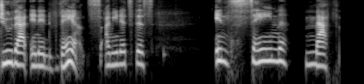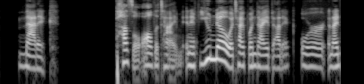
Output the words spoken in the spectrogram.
do that in advance. I mean, it's this insane mathematic puzzle all the time. And if you know a type 1 diabetic or and I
